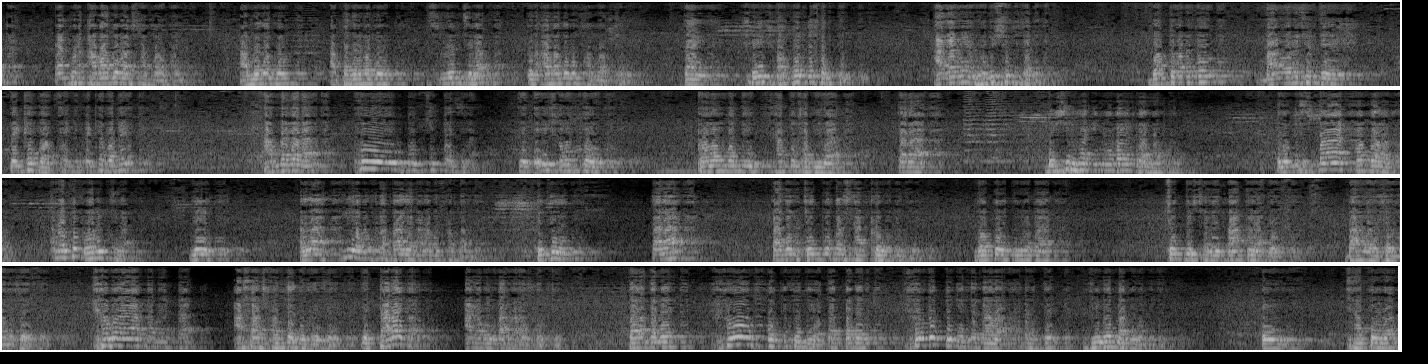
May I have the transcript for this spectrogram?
এখন আমাদের আর সম্ভব হয় আমরা যখন আপনাদের মতো স্টুডেন্ট ছিলাম, তখন আমাদেরও সম্ভব ছিল। তাই সেই সম্পর্ক শক্তি আগামী ভবিষ্যৎ হিসাবে বর্তমানে তো বাংলাদেশের যে প্রেক্ষাপট, সেই প্রেক্ষাপটে আমরা যারা খুব দুশ্চিত পাইছিলাম যে এই সমস্ত কলমবন্দী ছাত্রছাত্রীরা, তারা বেশিরভাগই মোবাইল ব্যবহার করে। এবং স্মার্টফোন ব্যবহার করে। আমরা খুব গরিব ছিলাম যে আল্লাহ কি অবস্থা হয় যেন আমাদের সন্তানদের। কিন্তু তারা তাদের যোগ্যতার সাক্ষ্য রেখেছে। গত দুই হাজার চব্বিশ সালের পাঁচই আগস্ট বাংলাদেশের মানুষের সবার মনে একটা আশার সঞ্চয় হয়েছে যে তারাই পাবে আগামী বাংলাদেশ করতে। তারা তাদের সমস্ত কিছু দিয়ে, অর্থাৎ তাদের সর্বোচ্চ যেটা দেওয়া সেটা হচ্ছে জীবন বাজি রেখেছে এই ছাত্ররা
